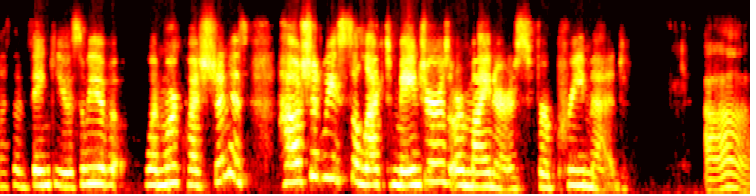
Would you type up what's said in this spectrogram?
Awesome, thank you. So we have one more question is how should we select majors or minors for pre-med? Ah,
